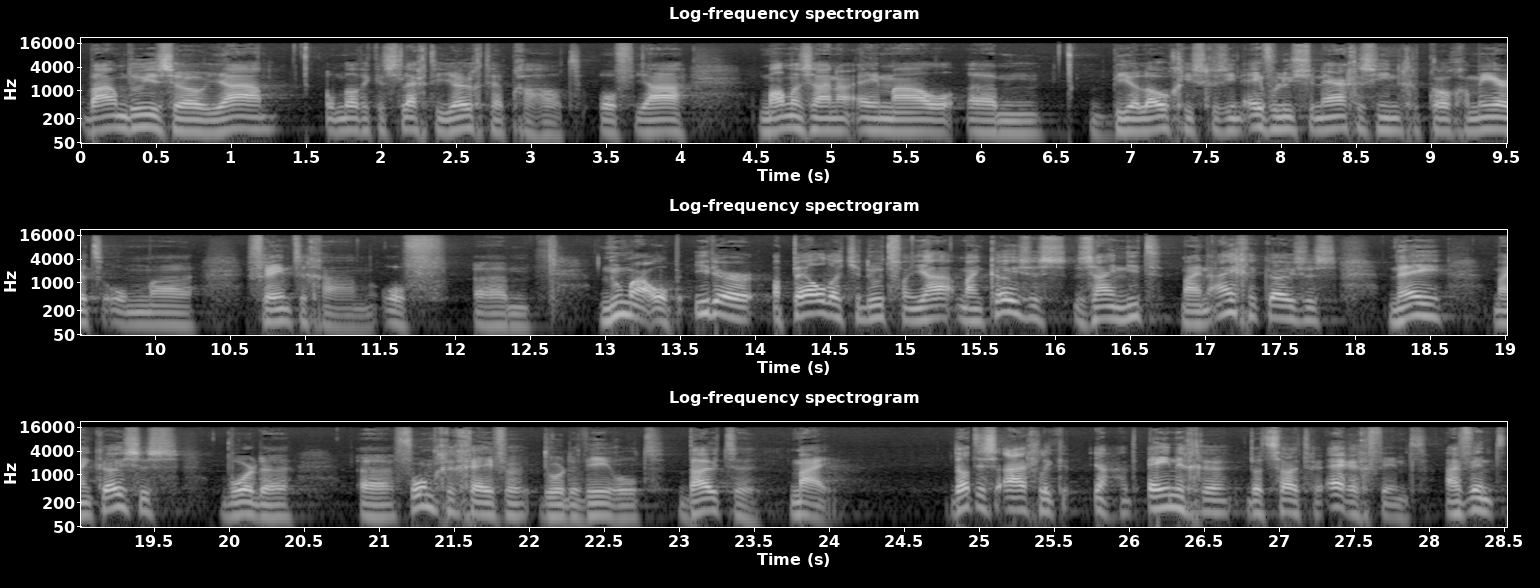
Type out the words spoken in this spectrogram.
waarom doe je zo? Ja, omdat ik een slechte jeugd heb gehad. Of ja, mannen zijn nou eenmaal um, biologisch gezien, evolutionair gezien geprogrammeerd om uh, vreemd te gaan. Of um, noem maar op. Ieder appel dat je doet van ja, mijn keuzes zijn niet mijn eigen keuzes. Nee, mijn keuzes worden uh, vormgegeven door de wereld buiten mij. Dat is eigenlijk ja, het enige dat Sartre erg vindt. Hij vindt,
